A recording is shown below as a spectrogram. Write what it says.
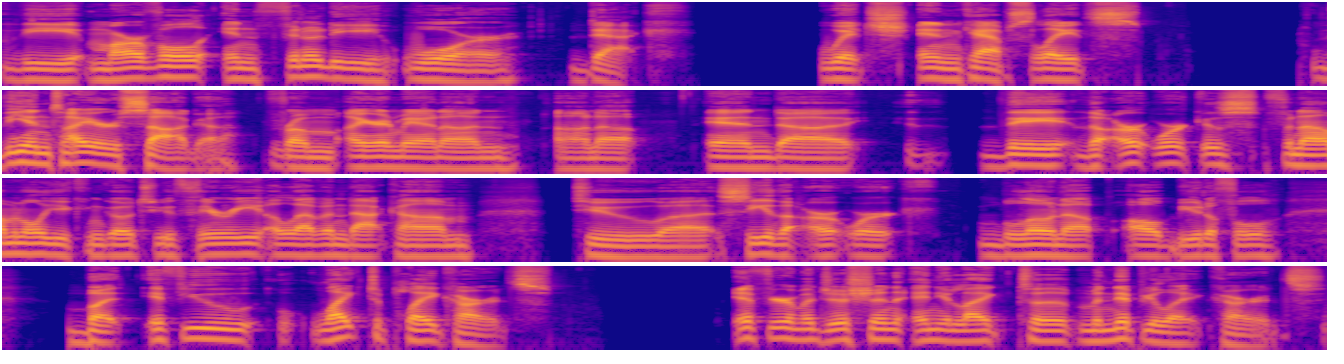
the marvel infinity war deck which encapsulates the entire saga from iron man on on up. And uh, the the artwork is phenomenal. You can go to theory11.com to uh, see the artwork blown up, all beautiful. But if you like to play cards, if you're a magician and you like to manipulate cards,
